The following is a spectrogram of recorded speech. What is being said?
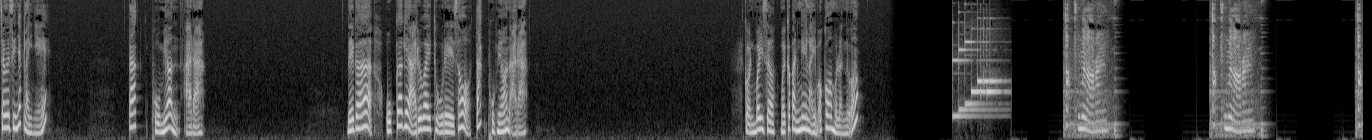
정은 씨 nhắc. 딱 보면 알아. 내가 옷가게 아르바이트 오래 해서 딱 보면 알아. Còn bây giờ mời các bạn nghe lại mẫu câu một lần nữa. 딱 보면 알아요. 딱 보면 알아요. 딱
